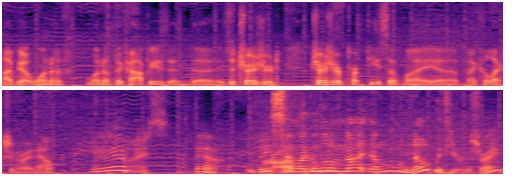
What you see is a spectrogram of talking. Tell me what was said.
I've got one of one of the copies, and uh, it's a treasured treasure piece of my uh, my collection right now. Nice. Yeah, But he sent like a little night, a little note with yours, right?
